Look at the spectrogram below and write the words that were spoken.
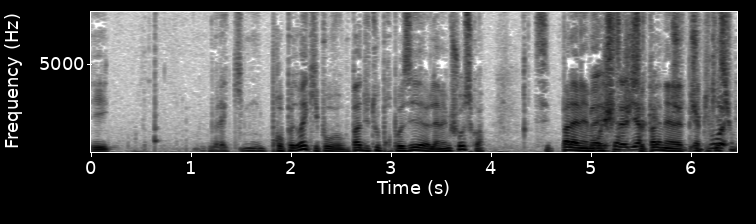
et qui ne ouais, pas du tout proposer la même chose, quoi. C'est pas la même bah, recherche, c'est pas la même application.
